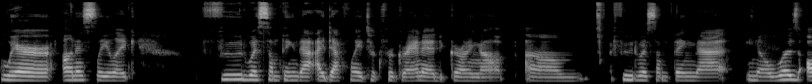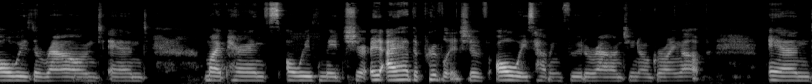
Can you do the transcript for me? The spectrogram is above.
where honestly, like food was something that I definitely took for granted growing up. Um, food was something that, you know, was always around and my parents always made sure I had the privilege of always having food around, you know, growing up. And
